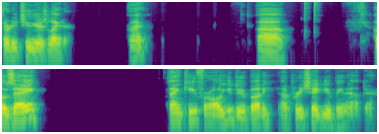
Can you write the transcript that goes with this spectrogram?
32 years later right? Uh, Jose, thank you for all you do, buddy. I appreciate you being out there.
